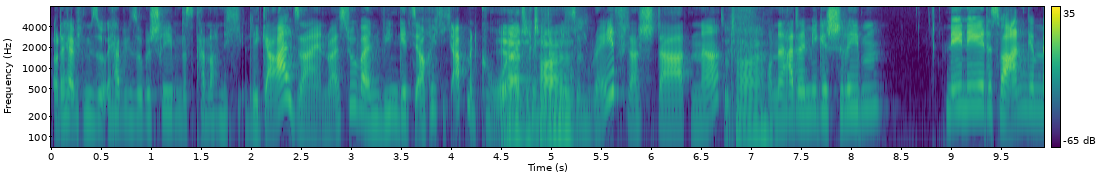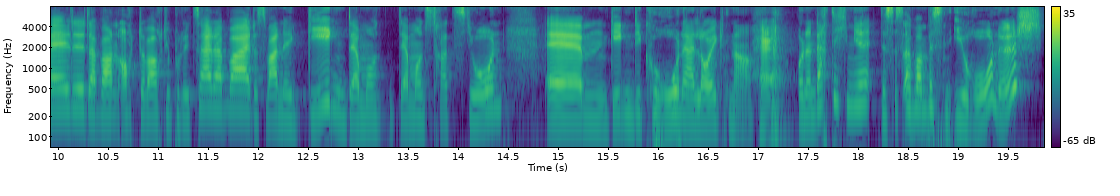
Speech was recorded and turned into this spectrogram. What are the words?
oder habe ich ihm so, hab ihm so geschrieben, das kann doch nicht legal sein, weißt du? Weil in Wien geht es ja auch richtig ab mit Corona. Ja, Jetzt total. können wir doch nicht so ein Rave da starten, ne? Total. Und dann hat er mir geschrieben, nee, nee, das war angemeldet, da, waren auch, da war auch die Polizei dabei, das war eine Gegendemonstration ähm, gegen die Corona-Leugner. Hä? Und dann dachte ich mir, das ist aber ein bisschen ironisch,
